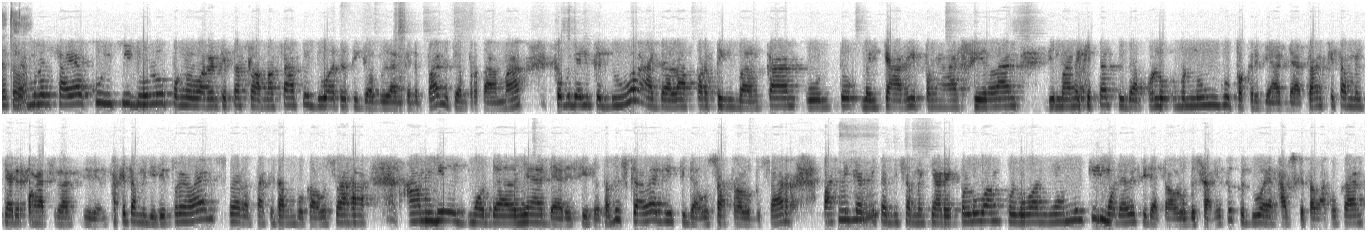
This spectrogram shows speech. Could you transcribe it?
Betul. menurut saya kunci dulu pengeluaran kita selama satu, dua, atau tiga bulan ke depan itu yang pertama. Kemudian kedua adalah pertimbangkan untuk mencari penghasilan di mana kita tidak perlu menunggu pekerjaan datang, kita mencari penghasilan sendiri. Entah kita menjadi freelancer, entah kita membuka usaha, ambil modalnya dari situ. Tapi sekali lagi tidak usah terlalu besar, pastikan mm -hmm. kita bisa mencari peluang-peluang yang mungkin modalnya tidak terlalu besar. Itu kedua yang harus kita lakukan,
